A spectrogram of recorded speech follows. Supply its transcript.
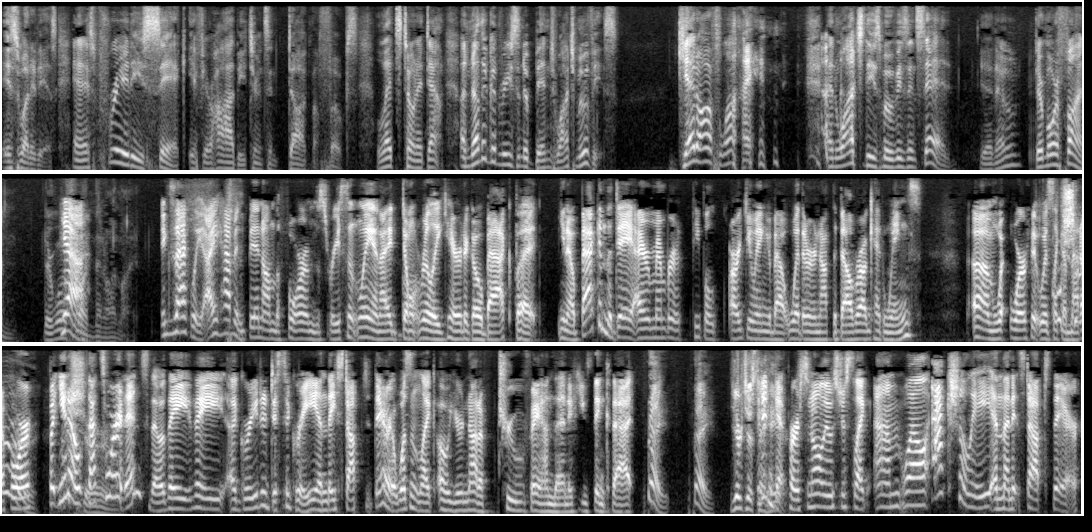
is what it is. And it's pretty sick if your hobby turns into dogma, folks. Let's tone it down. Another good reason to binge watch movies. Get offline and watch these movies instead. You know? They're more fun. They're more Yeah. fun than online. Exactly. I haven't been on the forums recently and I don't really care to go back, but you know, back in the day I remember people arguing about whether or not the Balrog had wings. Um, or if it was like Oh, a sure. metaphor. But you know, sure. that's where it ends though. They they agree to disagree and they stopped it there. It wasn't like, oh, you're not a true fan then if you think that. Right, right. You're just It didn't hater. get personal. It was just like, um, well, actually, and then it stopped there.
